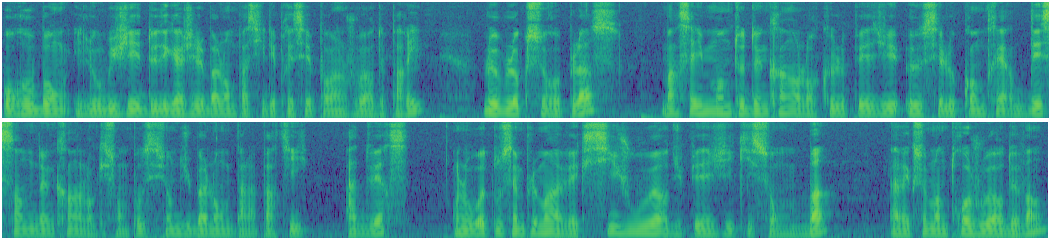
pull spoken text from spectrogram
au rebond, il est obligé de dégager le ballon parce qu'il est pressé par un joueur de Paris. Le bloc se replace. Marseille monte d'un cran alors que le PSG, eux, c'est le contraire, descend d'un cran alors qu'ils sont en possession du ballon dans la partie adverse. On le voit tout simplement avec 6 joueurs du PSG qui sont bas, avec seulement 3 joueurs devant.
